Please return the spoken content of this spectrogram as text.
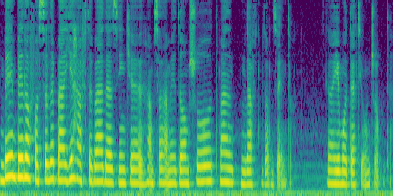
به بلا فاصله بعد یه هفته بعد از اینکه همسرم اعدام شد من رفتم زندان. یه مدتی اونجا بودم.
